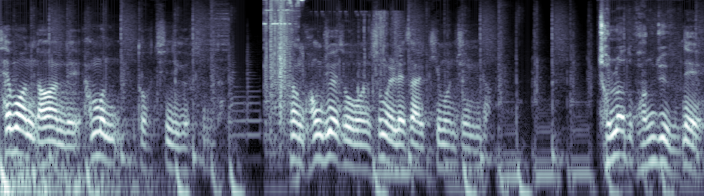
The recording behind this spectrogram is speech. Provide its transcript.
세 번 나왔는데 한 번도 진 적이 없습니다. 저는 광주에서 온 24살 김원준입니다. 전라도 광주에서 네,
